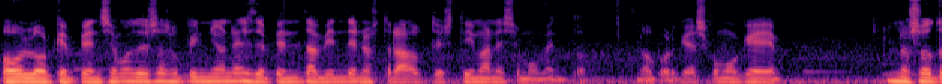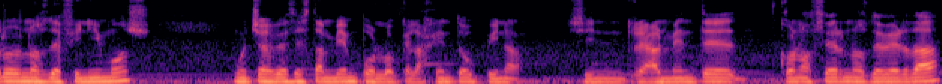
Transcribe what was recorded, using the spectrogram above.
o lo que pensemos de esas opiniones depende también de nuestra autoestima en ese momento, ¿no? Porque es como que nosotros nos definimos muchas veces también por lo que la gente opina, sin realmente conocernos de verdad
